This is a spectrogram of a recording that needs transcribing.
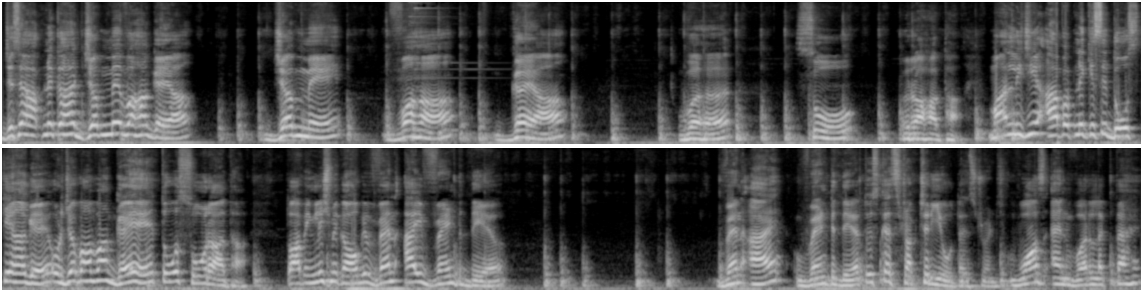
जैसे आपने कहा, जब मैं वहाँ गया, जब मैं वहाँ गया, वह सो रहा था। मान लीजिए आप अपने किसी दोस्त के यहाँ गए और जब आप वहाँ गए तो वो सो रहा था। तो आप इंग्लिश में कहोगे when I went there when I went there तो इसका स्ट्रक्चर ये होता है स्टूडेंट्स वॉज़ एंड वर लगता है।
